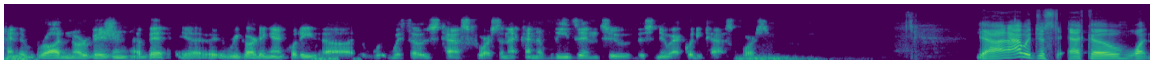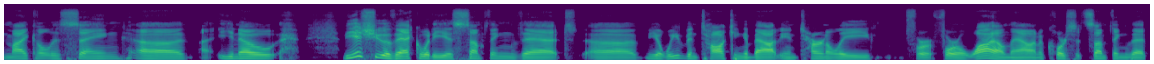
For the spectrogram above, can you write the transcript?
kind of broaden our vision a bit uh, regarding equity uh, w- with those task force, and that kind of leads into this new equity task force. Yeah, I would just echo what Michael is saying. Uh, you know, the issue of equity is something that uh, you know we've been talking about internally for for a while now, and of course, it's something that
